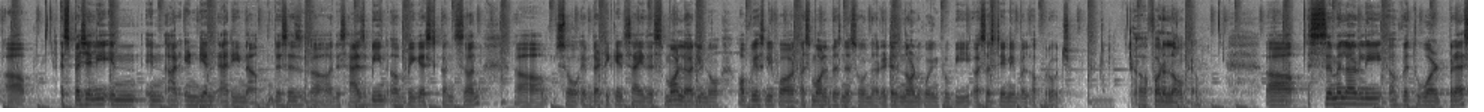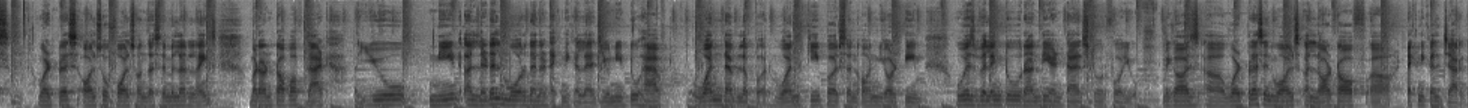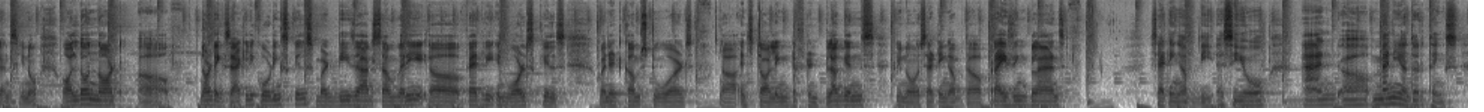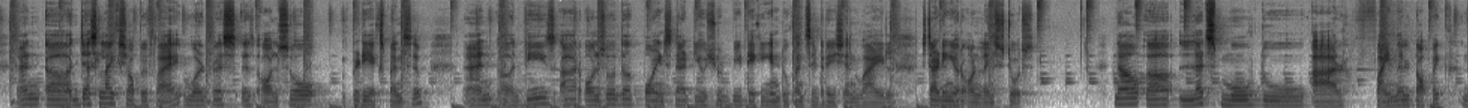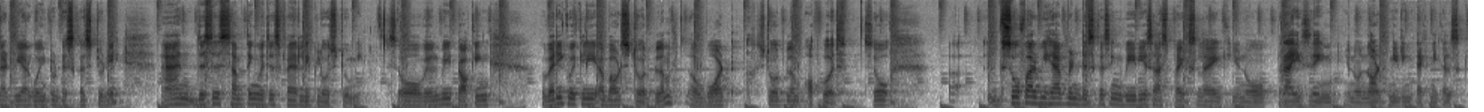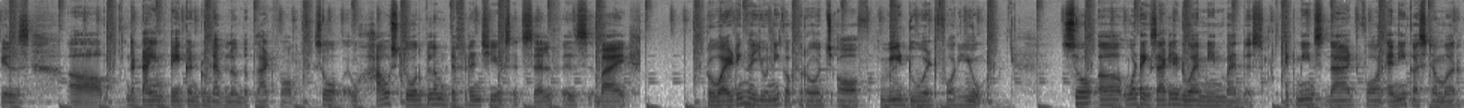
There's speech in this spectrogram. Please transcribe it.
Uh, especially in in our indian arena this is uh, this has been a biggest concern. Uh, so if the ticket size is smaller you know obviously for a small business owner it is not going to be a sustainable approach uh, for a long term. Uh, similarly uh, with wordpress wordpress also falls on the similar lines. But on top of that you need a little more than a technical edge. You need to have one developer one key person on your team who is willing to run the entire store for you. Because uh, wordpress involves a lot of uh, technical jargons you know. Although not uh, not exactly coding skills but these are some very uh, fairly involved skills when it comes towards uh, installing different plugins you know setting up the pricing plans setting up the SEO and uh, many other things. And uh, just like shopify wordpress is also pretty expensive. And uh, these are also the points that you should be taking into consideration while starting your online stores. Now uh, let's move to our final topic that we are going to discuss today. And this is something which is fairly close to me. So we will be talking very quickly about storeplum uh, what storeplum offers. So uh, so far we have been discussing various aspects like you know pricing you know not needing technical skills uh, the time taken to develop the platform. So how storeplum differentiates itself is by providing a unique approach of we do it for you so, uh, what exactly do I mean by this? It means that for any customer,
